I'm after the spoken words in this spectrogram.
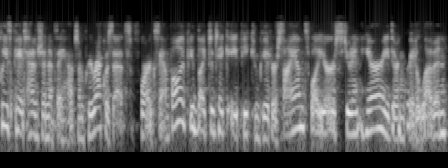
please pay attention if they have some prerequisites. For example, if you'd like to take AP Computer Science while you're a student here, either in grade 11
